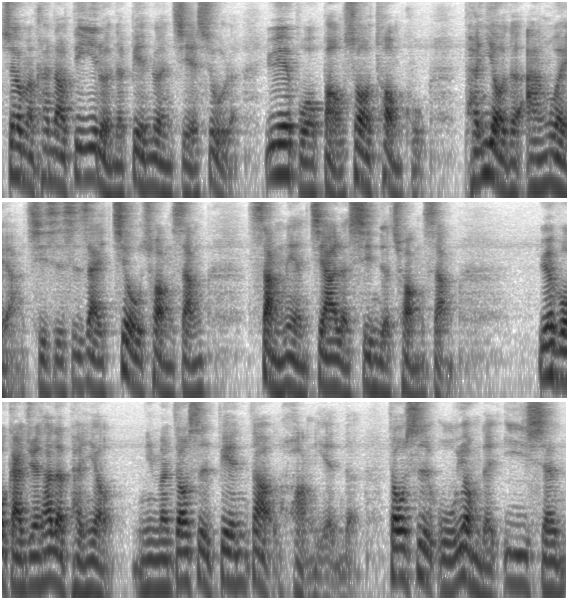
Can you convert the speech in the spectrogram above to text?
所以，我们看到第一轮的辩论结束了，约伯饱受痛苦，朋友的安慰啊，其实是在旧创伤上面加了新的创伤。约伯感觉他的朋友。你们都是编造谎言的，都是无用的医生。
